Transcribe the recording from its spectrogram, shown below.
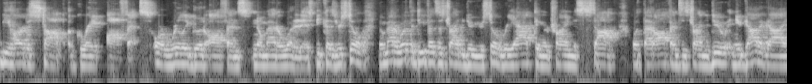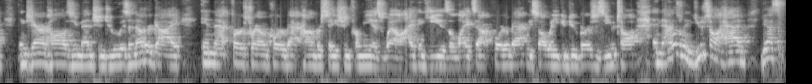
be hard to stop a great offense or really good offense, no matter what it is, because you're still, no matter what the defense is trying to do, you're still reacting or trying to stop what that offense is trying to do. And you got a guy in Jaren Hall, as you mentioned, who is another guy in that first round quarterback conversation for me as well. I think he is a lights out quarterback. We saw what he could do versus Utah. And that was when Utah had, yes,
